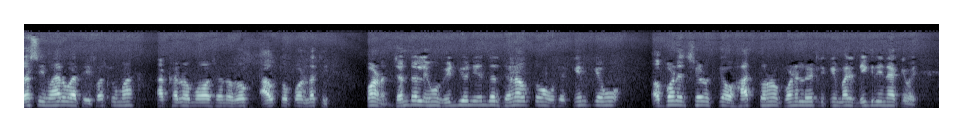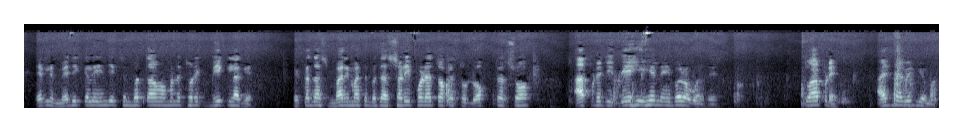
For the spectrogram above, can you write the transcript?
રસી મારવાથી પશુમાં આ ખરો મોવાસાનો રોગ આવતો પણ નથી. પણ જનરલી હું વિડીયોની અંદર જણાવતો હોઉં છું, કેમ કે હું અભણ ખેડૂત કેવો હાથ ધોરણો ભણેલો એટલે કે મારી ડિગ્રી ના કહેવાય. એટલે મેડિકલી ઇન્જેક્શન બતાવવામાં મને થોડીક બીક લાગે કે કદાચ મારી માથે બધા સડી પડે તો કે તું ડોક્ટર છો. આપણે જે દેહી છે ને એ બરોબર છે. તો આપણે આજના વિડીયોમાં.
